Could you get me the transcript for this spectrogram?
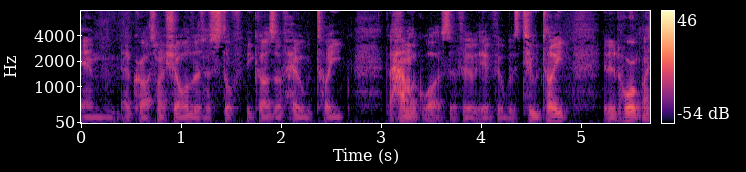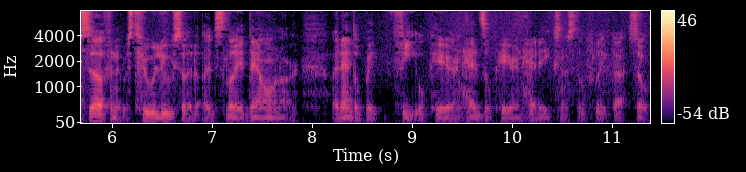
um, across my shoulders and stuff because of how tight the hammock was. If it, if it was too tight, it'd hurt myself, and it was too loose, I'd, I'd slide down, or I'd end up with feet up here and heads up here and headaches and stuff like that. So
